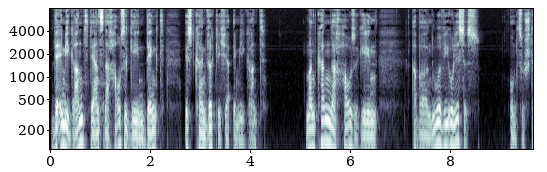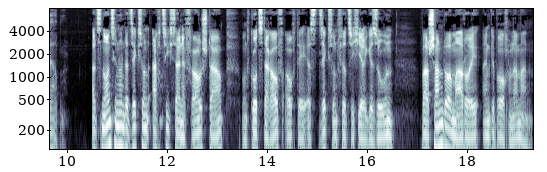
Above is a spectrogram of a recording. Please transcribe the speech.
Der Emigrant, der ans Nachhausegehen denkt, ist kein wirklicher Emigrant. Man kann nach Hause gehen, aber nur wie Ulysses, um zu sterben. Als 1986 seine Frau starb und kurz darauf auch der erst 46-jährige Sohn, war Sándor Mároly ein gebrochener Mann.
